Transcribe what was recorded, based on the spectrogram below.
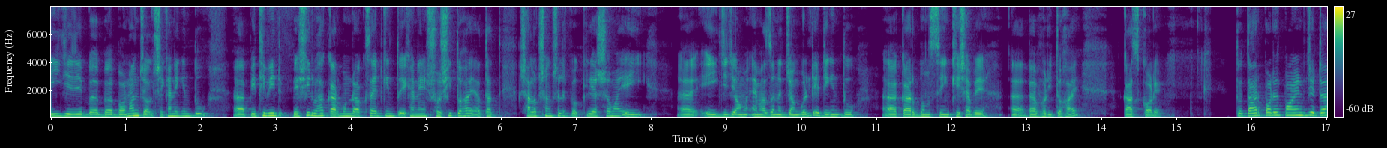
এই যে যে বনাঞ্চল, সেখানে কিন্তু পৃথিবীর বেশিরভাগ কার্বন ডাইঅক্সাইড কিন্তু এখানে শোষিত হয়। অর্থাৎ সালোক সংশ্লেষ প্রক্রিয়ার সময় এই এই যে যে অ্যামাজনের জঙ্গলটি, এটি কিন্তু কার্বন সিঙ্ক হিসাবে ব্যবহৃত হয়, কাজ করে। তো তারপরের পয়েন্ট যেটা,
